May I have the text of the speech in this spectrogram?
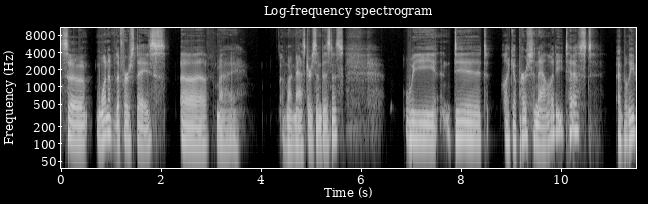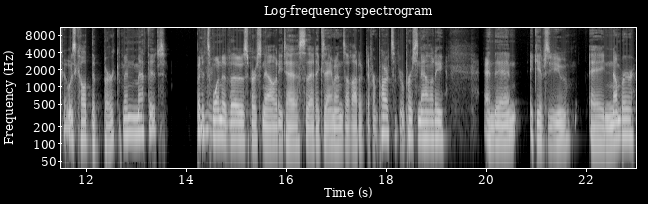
So one of the first days of my of my master's in business, we did like a personality test. I believe it was called the Birkman method. But it's Mhm. one of those personality tests that examines a lot of different parts of your personality. And then it gives you a number,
